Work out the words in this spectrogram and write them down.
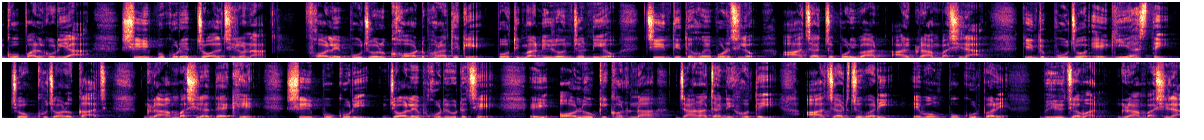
গোপালগড়িয়া। সেই পুকুরের জল ছিল না। ফলে পুজোর ঘট ভরা থেকে প্রতিমা নিরঞ্জন নিয়েও চিন্তিত হয়ে পড়েছিল আচার্য পরিবার আর গ্রামবাসীরা। কিন্তু পুজো এগিয়ে আসতেই চক্ষু চড়ক কাজ গ্রামবাসীরা দেখেন সেই পুকুরই জলে ভরে উঠেছে। এই অলৌকিক ঘটনা জানাজানি হতেই আচার্য বাড়ি এবং পুকুর পাড়ে ভিড় জমান গ্রামবাসীরা।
